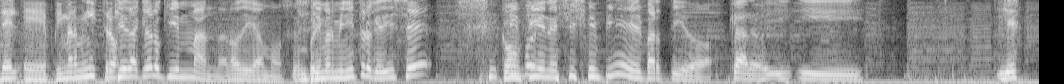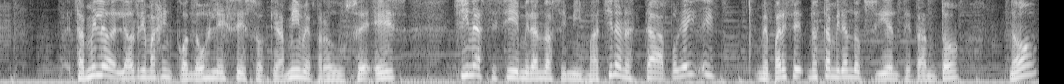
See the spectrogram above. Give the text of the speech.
del eh, primer ministro. Queda claro quién manda, ¿no? Digamos. Un Sí. primer ministro que dice confíen pues- en Xi Jinping y en el partido. Claro, y. y, y es. También lo- la otra imagen, cuando vos lees eso, que a mí me produce, es. China se sigue mirando a sí misma. China no está. Porque me parece. No está mirando a Occidente tanto, ¿no?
